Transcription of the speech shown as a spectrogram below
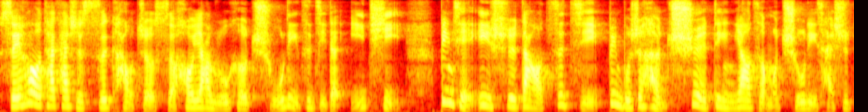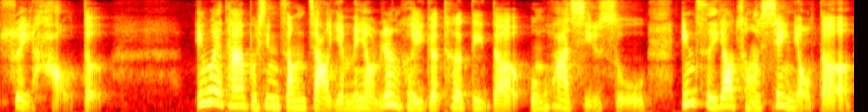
随后，他开始思考着死后要如何处理自己的遗体，并且意识到自己并不是很确定要怎么处理才是最好的。因为他不信宗教，也没有任何一个特定的文化习俗，因此要从现有的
